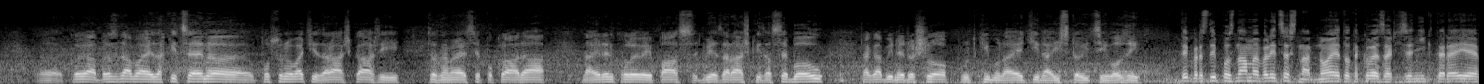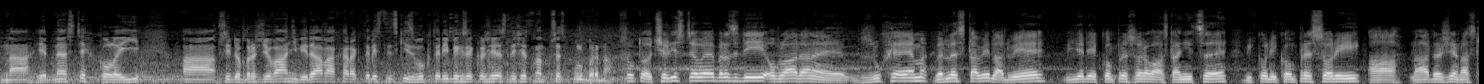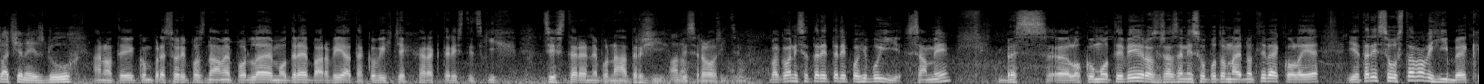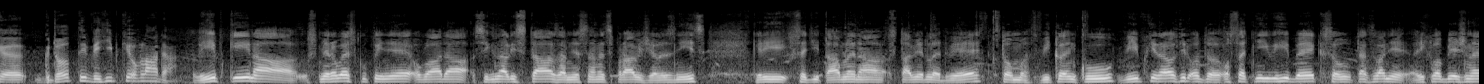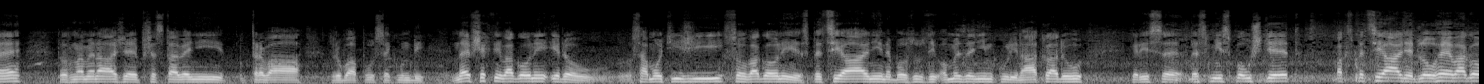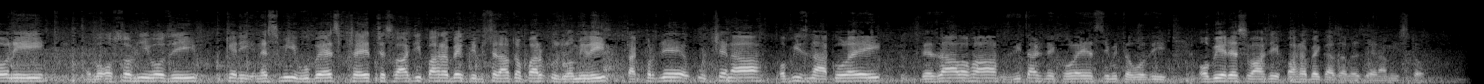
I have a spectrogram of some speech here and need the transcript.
Kolejová brzdama je zachycen eh, posunovači zarážkáři, to znamená, že se pokládá na jeden kolejový pás dvě zarážky za sebou, tak aby nedošlo k prudkému najetí na stojící vozy. Ty brzdy poznáme velice snadno, je to takové zařízení, které je na jedné z těch kolejí a při dobržďování vydává charakteristický zvuk, který bych řekl, že je slyšet snad přes půl Brna. Jsou to čelistové brzdy ovládané vzduchem, vedle stavidla dvě, vidět je kompresorová stanice, výkony kompresory a nádrže na stlačený vzduch. Ano, ty kompresory poznáme podle modré barvy a takových těch charakteristických cisteren nebo nádrží, ano. by se dalo říct. Vagony se tady tedy pohybují sami, bez eh, lokomotivy, rozřazeny jsou potom na jednotlivé koleje. Je tady soustava vyhýbek. Kdo ty vyhýbky ovládá? Výhybky na směrové skupině ovládá signalista, zaměstnanec právě železnic, který sedí tamhle na stavědle dvě v tom výklenku. Výhybky na rozdíl od ostatních výhybek jsou takzvaně rychloběžné, to znamená, že přestavení trvá zhruba půl sekundy. Ne všechny vagóny jedou samotíží, jsou vagóny speciální nebo s různým omezením kvůli nákladu, který se nesmí spouštět. Pak speciálně dlouhé vagóny nebo osobní vozy, který nesmí vůbec přejet přes vážný pahrabek, kdyby se na tom pahrabku zlomili, tak protože je určená objízdná kolej, kde záloha z výtažné koleje s těmito vozy objede svážný pahrabek a zaveze na místo.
